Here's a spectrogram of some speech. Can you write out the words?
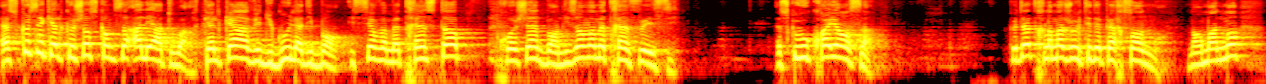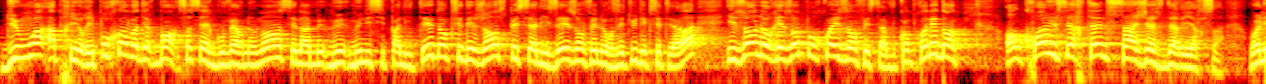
Est-ce que c'est quelque chose comme ça aléatoire? Quelqu'un avait du goût, il a dit, bon, ici on va mettre un stop, prochaine, bon, disons on va mettre un feu ici. Est-ce que vous croyez en ça? Peut-être la majorité des personnes. Normalement, du moins a priori. Pourquoi on va dire, bon, ça c'est un gouvernement, c'est la municipalité, donc c'est des gens spécialisés, ils ont fait leurs études, etc. Ils ont leur raison pourquoi ils ont fait ça. Vous comprenez? Donc, on croit une certaine sagesse derrière ça. Nous,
